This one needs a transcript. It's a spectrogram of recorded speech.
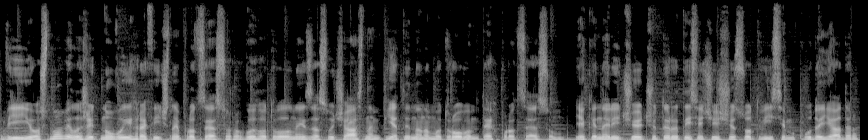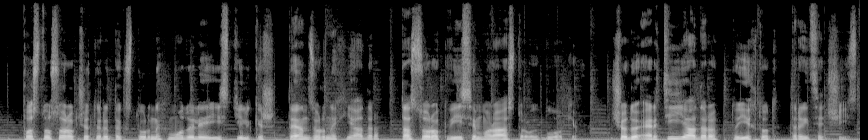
В її основі лежить новий графічний процесор, виготовлений за сучасним 5-нанометровим техпроцесом, який налічує 4608 CUDA ядер, по 144 текстурних модулі і стільки ж тензорних ядер та 48 растрових блоків. Щодо RT ядер, то їх тут 36.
